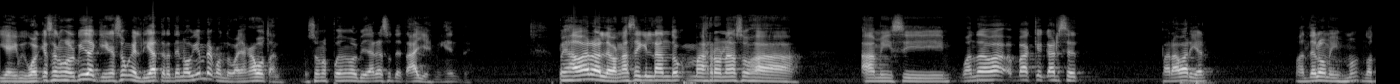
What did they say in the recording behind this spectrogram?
Y igual que se nos olvida quiénes son el día 3 de noviembre cuando vayan a votar. No se nos pueden olvidar esos detalles, mi gente. Pues ahora le van a seguir dando más ronazos a, a si Wanda a quejarse para variar, más de lo mismo. No,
